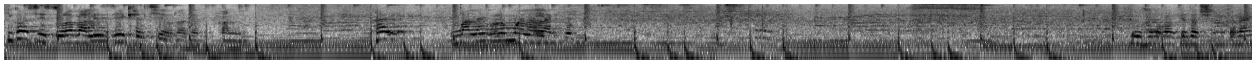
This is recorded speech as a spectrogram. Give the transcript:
কি করছিস? তোরা বালিশ দিয়ে খেলছে ওরা দেখ কান্না। হ্যাঁ বালিশগুলো ময়লা লাগবে। তো ভগবানকে দর্শন করাই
